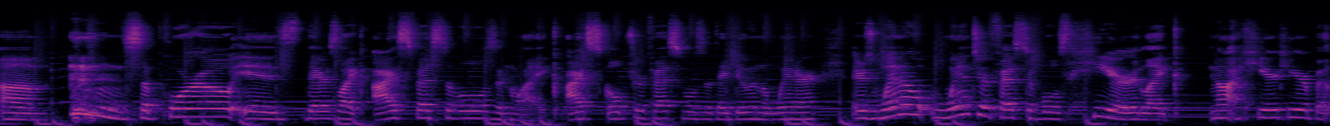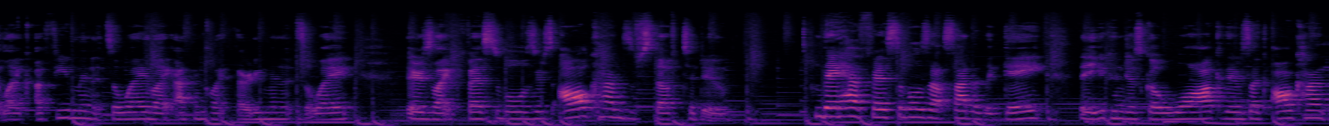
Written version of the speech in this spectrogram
Um, Sapporo is there's like ice festivals and like ice sculpture festivals that they do in the winter. There's winter winter festivals here, like not here here, but like a few minutes away. Like I think like 30 minutes away. There's like festivals. There's all kinds of stuff to do they have festivals outside of the gate that you can just go walk. There's like all kind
